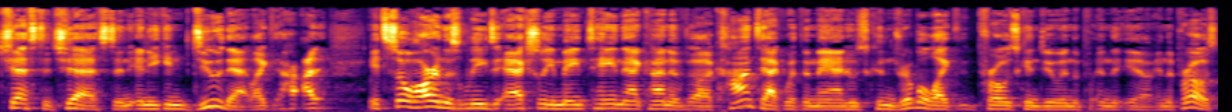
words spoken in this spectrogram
chest to chest, and, and he can do that. Like I, it's so hard in this league to actually maintain that kind of uh, contact with the man who can dribble like pros can do in the in the know, in the pros.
